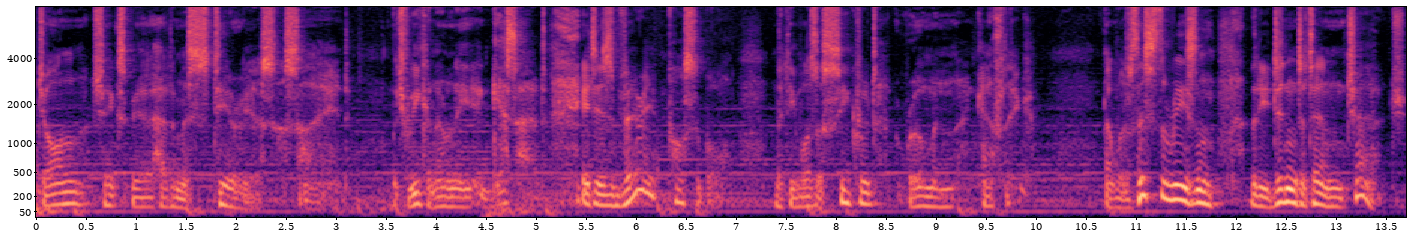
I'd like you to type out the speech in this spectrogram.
John Shakespeare had a mysterious side, which we can only guess at. It is very possible that he was a secret Roman Catholic. Now, was this the reason that he didn't attend church?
